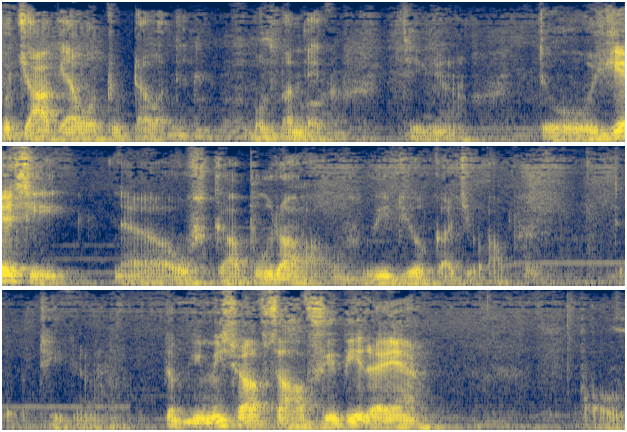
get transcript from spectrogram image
پہنچا گیا وہ ٹوٹا ہوا دل اس بندے کو۔ ٹھیک ہے۔ نا تو یہ اے، اس کا پورا ویڈیو کا جواب۔ تو ٹھیک ہے۔ نا تو میمی صاحب صحافی بھی رہے ہیں۔ اور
